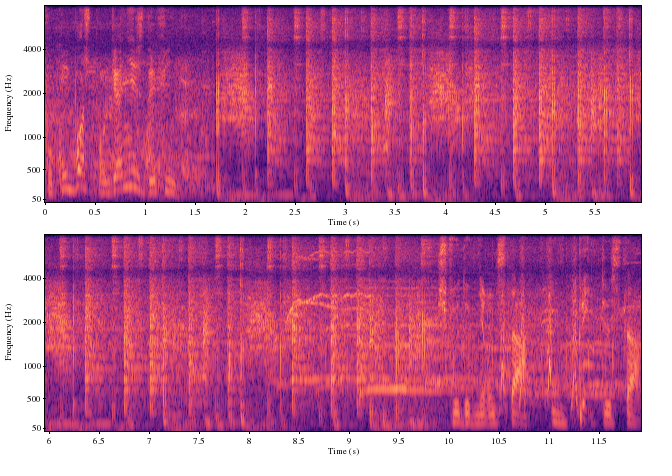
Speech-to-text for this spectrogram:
Faut qu'on bosse pour le gagner, ce défi. Je veux devenir une star, une bête de star. «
